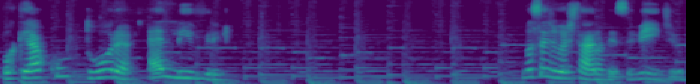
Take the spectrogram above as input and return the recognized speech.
Porque a cultura é livre. Vocês gostaram desse vídeo?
